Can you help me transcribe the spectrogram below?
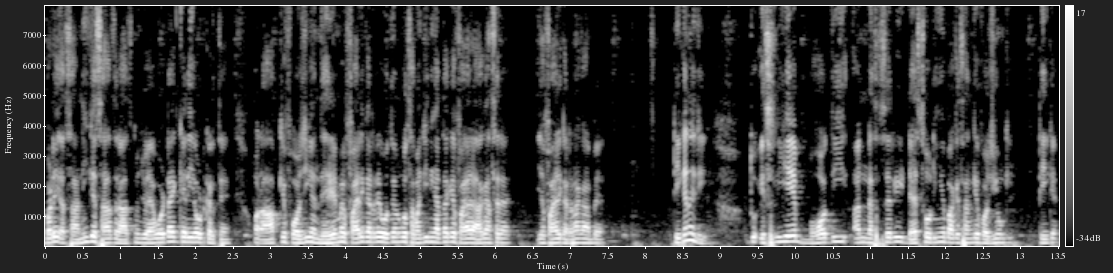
बड़े आसानी के साथ रात में जो है, वो अटैक कैरी आउट करते हैं। और आपके फौजी अंधेरे में फायर कर रहे होते हैं, उनको समझ ही नहीं आता कि फायर आगा से है, या फायर करना कहाँ पे ठीक है ना जी? तो इसलिए बहुत ही अननेसेसरी डेथ्स हो रही हैं पाकिस्तान के फौजियों की। ठीक है?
